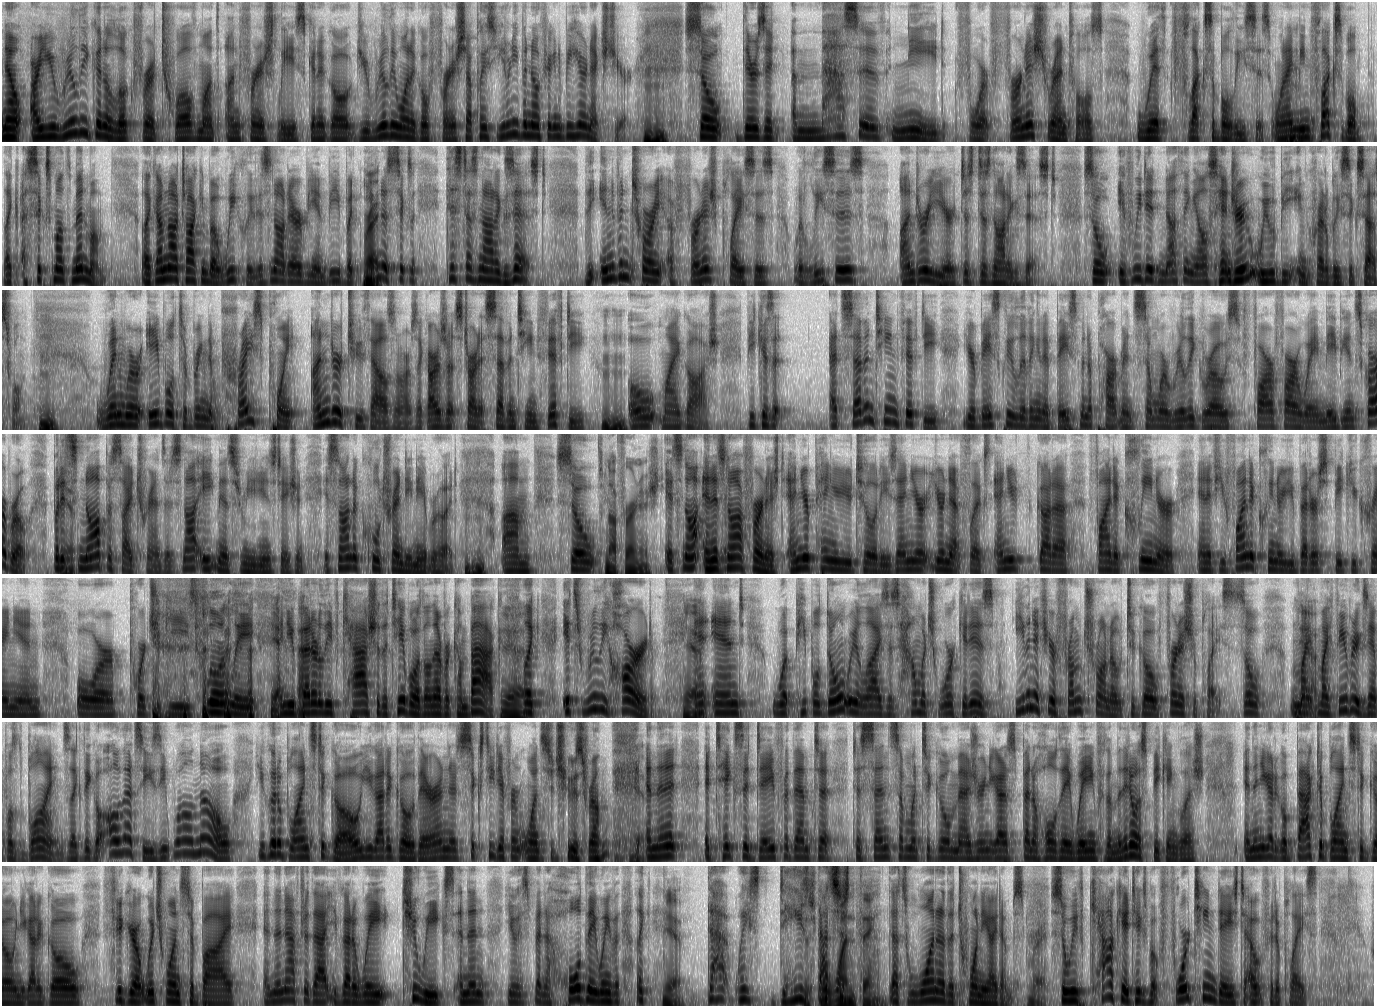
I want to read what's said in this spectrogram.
Now, are you really going to look for a 12 month unfurnished lease? Going to go, do you really want to go furnish that place? You don't even know if you're going to be here next year. Mm-hmm. So there's a, a massive need for furnished rentals with flexible leases. When I mm-hmm. mean flexible, like a six month minimum. Like I'm not talking about weekly. This is not Airbnb, but even a six, this does not exist. The inventory of furnished places with leases under a year just does not exist. So if we did nothing else, Andrew, we would be incredibly successful. Hmm. When we're able to bring the price point under two thousand dollars, like ours start at seventeen mm-hmm. oh my gosh! Because at, at seventeen fifty, you're basically living in a basement apartment somewhere really gross, far, far away, maybe in Scarborough. But it's not beside transit. It's not eight minutes from Union Station. It's not a cool, trendy neighborhood. Um, so It's not furnished. it's not, and it's not furnished, and you're paying your utilities and your your Netflix, and you gotta find a cleaner. And if you find a cleaner, you better speak Ukrainian or Portuguese fluently, and you better leave cash at the table, or they'll never come back. Yeah. Like it's really hard. Yeah. And, and what people don't realize is how much work it is, even if you're from Toronto, to go furnish a place. So my, Yeah. my favorite example is the blinds. Like they go, oh, that's easy. Well, no, you go to blinds to go. You got to go there, and there's 60 different ones to choose from. And then it, it takes a day for them to to send someone to go measure, and you got to spend a whole day waiting for them. And they don't speak English. And then you got to go back to blinds to go, and you got to go figure out which ones to buy. And then after that, you've got to wait two weeks, and then you spend a whole day waiting. For, like Yeah. That wastes days. Just for that's one just, thing. That's one of the 20 items. Right. So we've calculated it takes about 14 days to outfit a place.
